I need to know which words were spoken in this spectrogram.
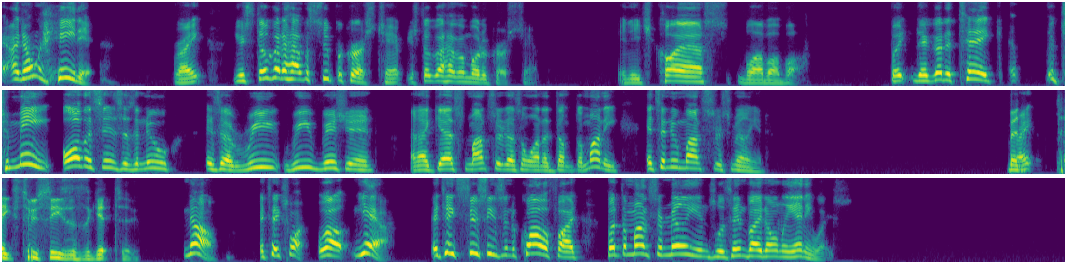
I don't hate it, right? You're still going to have a Supercross champ. You're still going to have a motocross champ in each class. Blah blah blah. But they're going to take. To me, all this is is a new is a re revision, and I guess Monster doesn't want to dump the money. It's a new Monsters Million. But Right. takes two seasons to get to. No, it takes one. Well, yeah, it takes two seasons to qualify, but the Monster Millions was invite only, anyways.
